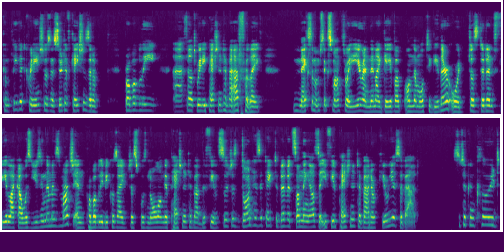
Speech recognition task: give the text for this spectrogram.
completed credentials and certifications that I've probably uh, felt really passionate about for like maximum six months to a year and then I gave up on them altogether or just didn't feel like I was using them as much and probably because I just was no longer passionate about the field. So just don't hesitate to pivot something else that you feel passionate about or curious about. So to conclude,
